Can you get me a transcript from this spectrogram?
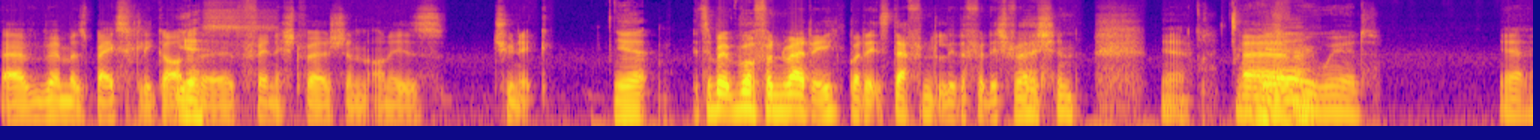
uh, Rimmer's basically got the finished version on his tunic. Yeah, It's a bit rough and ready, but it's definitely the finished version. Yeah, It's Uh, very weird. yeah.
